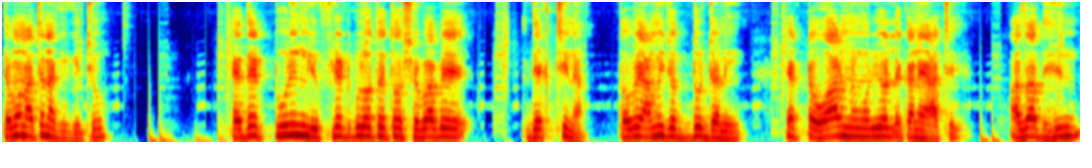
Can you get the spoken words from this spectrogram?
তেমন আছে নাকি কিছু? এদের ট্যুরিং লিফলেটগুলোতে তো সেভাবে দেখছি না। তবে আমি যদ্দূর জানি একটা ওয়ার মেমোরিয়াল এখানে আছে। আজাদ হিন্দ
